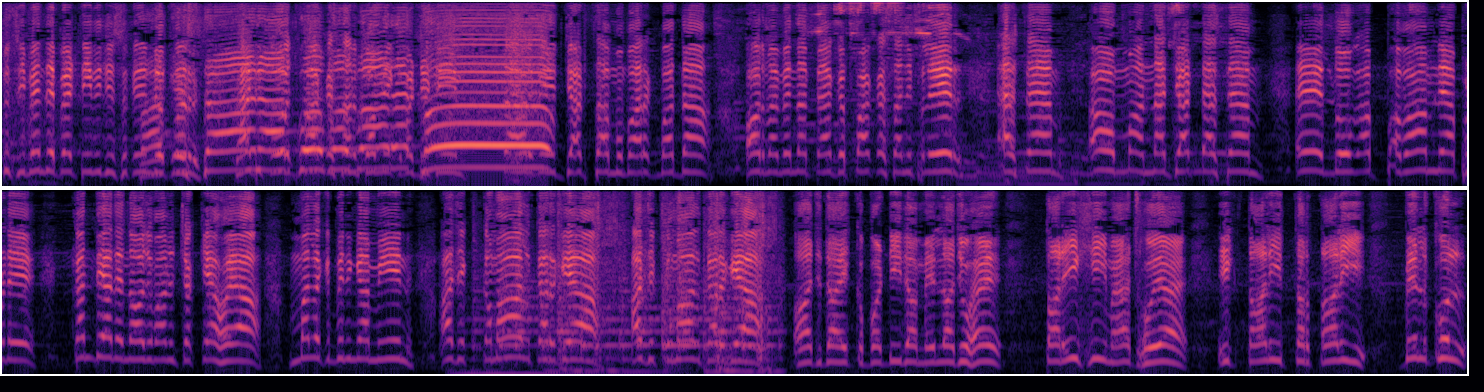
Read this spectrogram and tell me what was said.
ਤੁਸੀਂ ਵੇਂਦੇ ਪਏ ਟੀਵੀ ਦੀ ਸਕਰੀਨ ਦੇ ਉੱਪਰ। ਸਾਡੀ ਕੋਚ ਪਾਕਿਸਤਾਨ ਕੌਮੀ ਕਬੱਡੀ ਟੀਮ। ਜੱਟ ਸਾਹਿਬ ਮੁਬਾਰਕਬਾਦਾਂ। ਔਰ ਮੈਂ ਵੇਂਦਾ ਪਿਆ ਕਿ ਪਾਕਿਸਤਾਨੀ ਪਲੇਅਰ ਇਸ ਟਾਈਮ ਆ ਮਾਨਾ ਜੱਟ ਇਸ ਟਾਈਮ ਇਹ ਲੋਕ ਆਵਾਮ ਨੇ ਆਪਣੇ ਕੰਧਿਆਂ ਦੇ ਨੌਜਵਾਨ ਨੂੰ ਚੱਕਿਆ ਹੋਇਆ। ਮਲਕ ਬਿਨਿਆਮੀਨ ਅੱਜ ਕਮਾਲ ਕਰ ਗਿਆ ਅੱਜ ਕਮਾਲ ਕਰ ਗਿਆ। ਅੱਜ ਦਾ ਇੱਕ ਕਬੱਡੀ ਦਾ ਮੇਲਾ ਜੋ ਹੈ ਤਾਰੀਖੀ ਮੈਚ ਹੋਇਆ ਹੈ। 41 43 ਬਿਲਕੁਲ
